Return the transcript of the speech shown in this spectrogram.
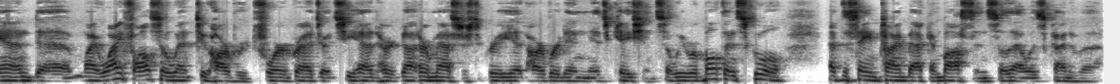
and uh, my wife also went to Harvard for graduate. She had her got her master's degree at Harvard in education. So we were both in school at the same time back in Boston. So that was kind of a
